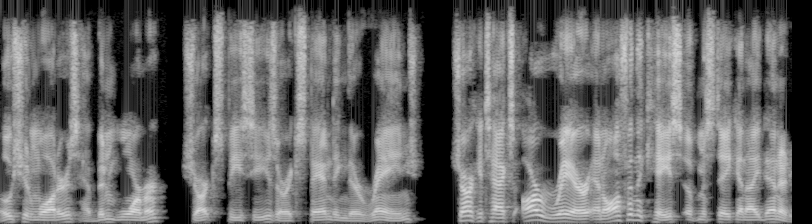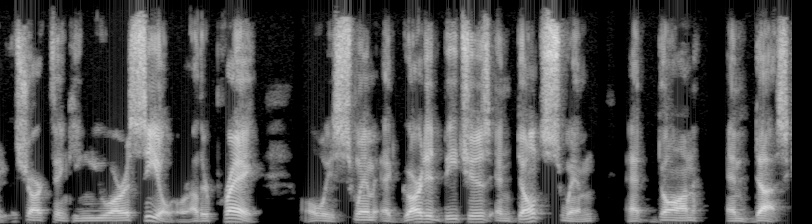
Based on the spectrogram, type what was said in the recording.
Ocean waters have been warmer, shark species are expanding their range. Shark attacks are rare and often the case of mistaken identity, the shark thinking you are a seal or other prey. Always swim at guarded beaches and don't swim at dawn and dusk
